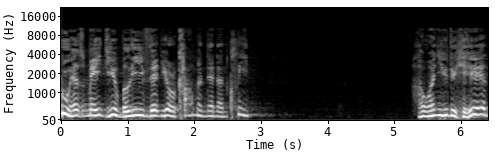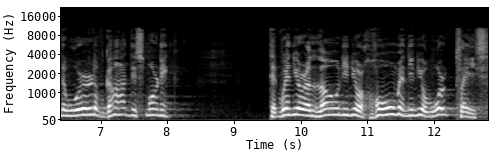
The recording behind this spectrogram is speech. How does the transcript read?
Who has made you believe that you're common and unclean? I want you to hear the word of God this morning. That when you're alone in your home and in your workplace,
